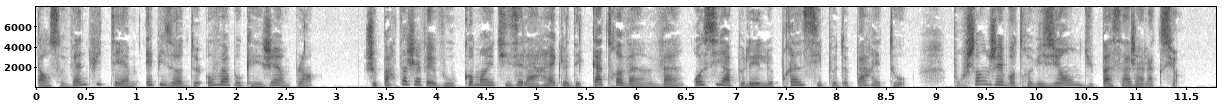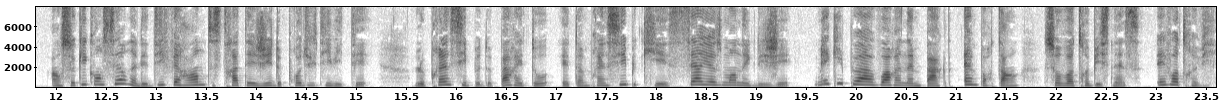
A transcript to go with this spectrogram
Dans ce 28e épisode de Overbooké J'ai un plan, je partage avec vous comment utiliser la règle des 80-20, aussi appelée le principe de Pareto, pour changer votre vision du passage à l'action. En ce qui concerne les différentes stratégies de productivité, le principe de Pareto est un principe qui est sérieusement négligé, mais qui peut avoir un impact important sur votre business et votre vie.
